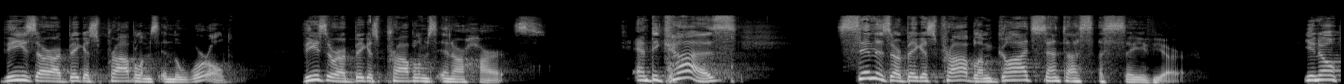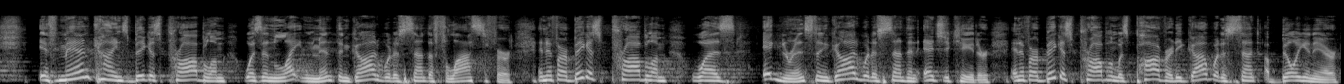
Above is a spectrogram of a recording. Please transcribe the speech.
These are our biggest problems in the world. These are our biggest problems in our hearts. And because sin is our biggest problem, God sent us a savior. You know, if mankind's biggest problem was enlightenment, then God would have sent a philosopher. And if our biggest problem was ignorance, then God would have sent an educator. And if our biggest problem was poverty, God would have sent a billionaire.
